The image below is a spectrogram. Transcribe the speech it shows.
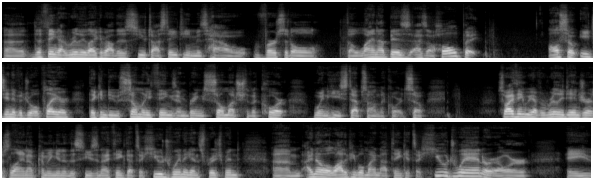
uh, the thing I really like about this Utah State team is how versatile the lineup is as a whole, but also each individual player that can do so many things and bring so much to the court when he steps on the court. So so I think we have a really dangerous lineup coming into the season. I think that's a huge win against Richmond. Um, I know a lot of people might not think it's a huge win or, or a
